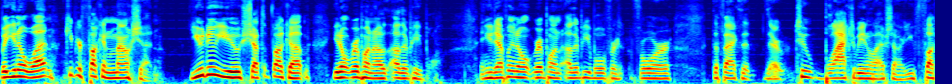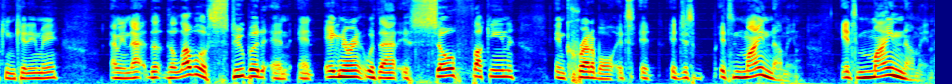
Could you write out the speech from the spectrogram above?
But you know what? Keep your fucking mouth shut. You do you. Shut the fuck up. You don't rip on other people, and you definitely don't rip on other people for for the fact that they're too black to be in the lifestyle. Are you fucking kidding me? I mean that the, the level of stupid and and ignorant with that is so fucking incredible. It's it it just it's mind numbing. It's mind numbing.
